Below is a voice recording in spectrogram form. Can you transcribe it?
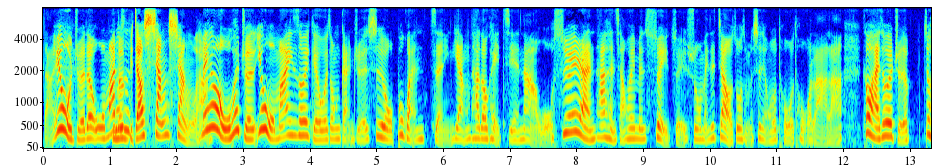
达，因为我觉得我妈就是比较相像啦。没有，我会觉得，因为我妈一直都会。给我一种感觉，是我不管怎样，她都可以接纳我。虽然她很常会那边碎嘴，说每次叫我做什么事情，我都拖拖拉拉，可我还是会觉得。就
